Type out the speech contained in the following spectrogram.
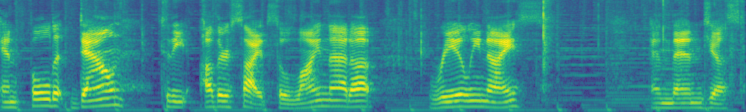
and fold it down to the other side. So line that up really nice and then just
